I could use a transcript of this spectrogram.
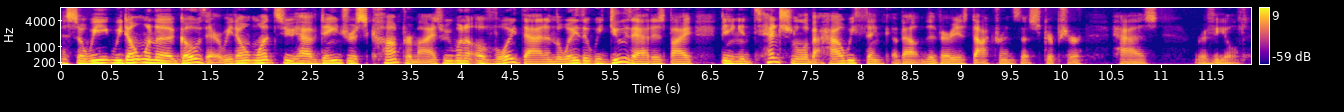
And so we, we don't want to go there. We don't want to have dangerous compromise. We want to avoid that. And the way that we do that is by being intentional about how we think about the various doctrines that Scripture has revealed.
